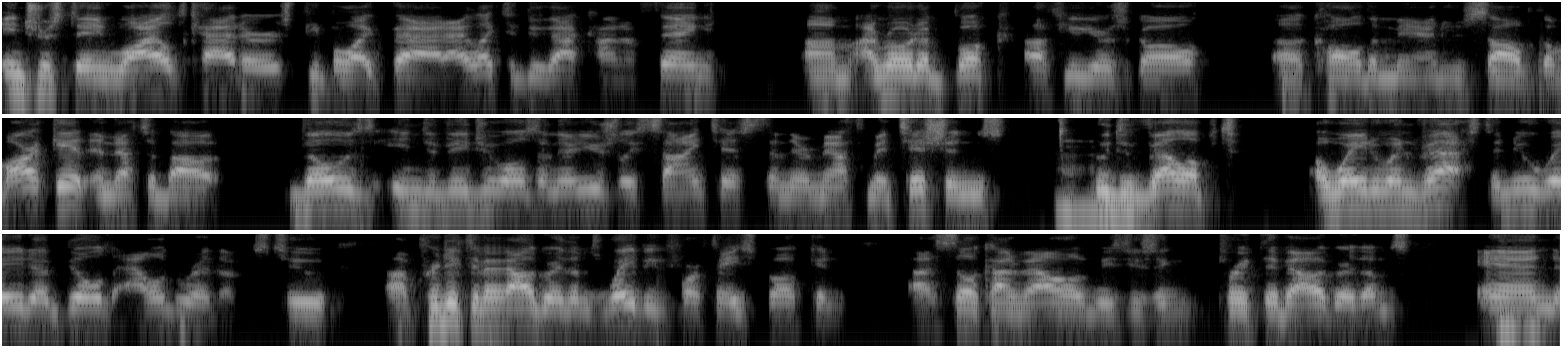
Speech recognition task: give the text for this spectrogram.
interesting wildcatters, people like that. I like to do that kind of thing. Um, I wrote a book a few years ago uh, called The Man Who Solved the Market, and that's about those individuals, and they're usually scientists and they're mathematicians mm-hmm. who developed a way to invest, a new way to build algorithms, to uh, predictive algorithms way before Facebook and uh, Silicon Valley was using predictive algorithms, and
